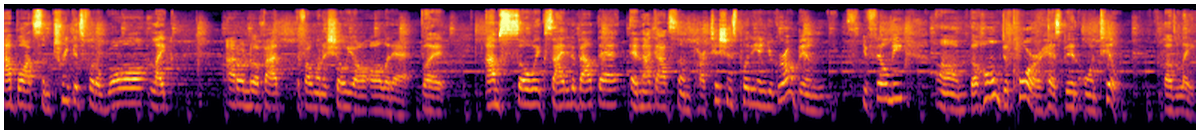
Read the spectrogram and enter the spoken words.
I bought some trinkets for the wall. Like, I don't know if I if I want to show y'all all of that, but I'm so excited about that. And I got some partitions put in. Your girl been, you feel me? Um, the home decor has been on tilt of late.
